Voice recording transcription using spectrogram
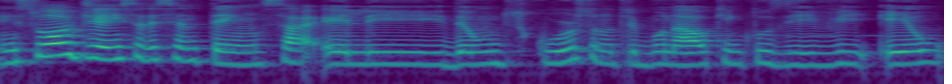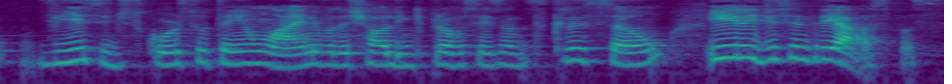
Em sua audiência de sentença, ele deu um discurso no tribunal, que inclusive eu vi esse discurso, tem online, vou deixar o link para vocês na descrição. E ele disse entre aspas:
